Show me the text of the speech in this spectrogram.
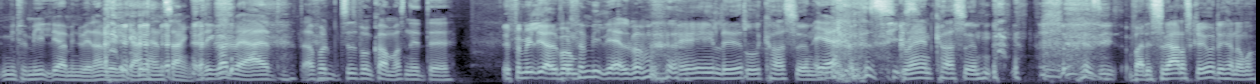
min familie og mine venner vil gerne have en sang. Så det kan godt være, at der på et tidspunkt kommer sådan et, øh, Et familiealbum? et familiealbum. Hey, little cousin. ja, præcis. Grand cousin. præcis. Var det svært at skrive det her nummer?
